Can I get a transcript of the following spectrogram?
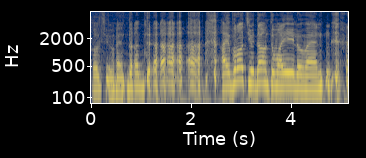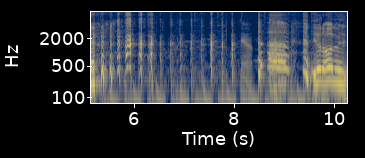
told you, man. Don't. I brought you down to my elo, man. Yeah. You're always.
